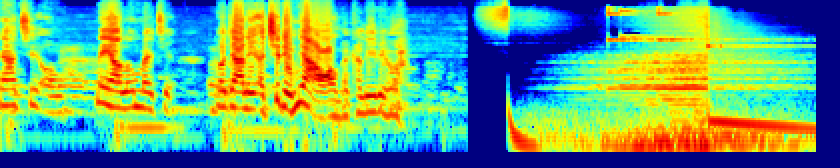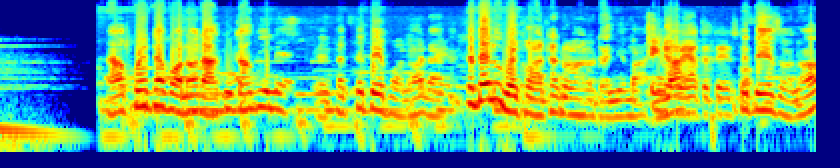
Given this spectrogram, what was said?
များချစ်အောင်နှစ်ယောက်လုံးမဲ့ချစ်တော့ကြနေအချစ်တွေမျှအောင်ပဲကလေးတွေဟောအာခွဲတက်ပေါ့နော်ဒါအခုကောင်းပြည့်နဲ့တက်တက်တက်ပေါ့နော်ဒါတက်တက်လို့ပဲခေါ်တာထပ်တော့တော့ဒါညီမအိမ်တော်ပဲတက်တက်တဆိုက်တဲဆိုတော့နော်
